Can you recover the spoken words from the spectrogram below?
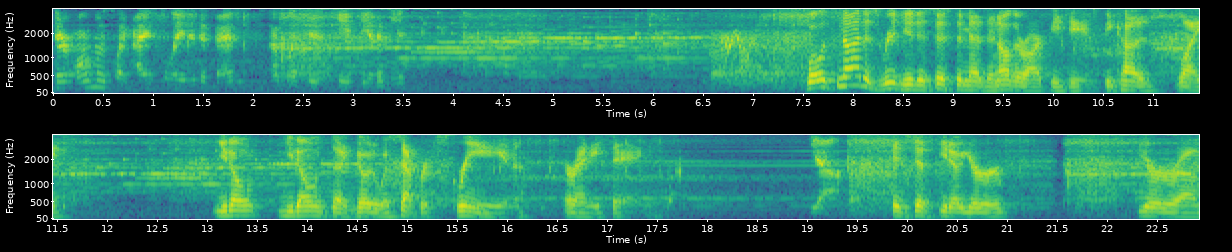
they're almost like isolated events unless you escape the enemies. Well, it's not as rigid a system as in other RPGs because, like, you don't you don't uh, go to a separate screen or anything. Yeah. It's just you know your your um,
